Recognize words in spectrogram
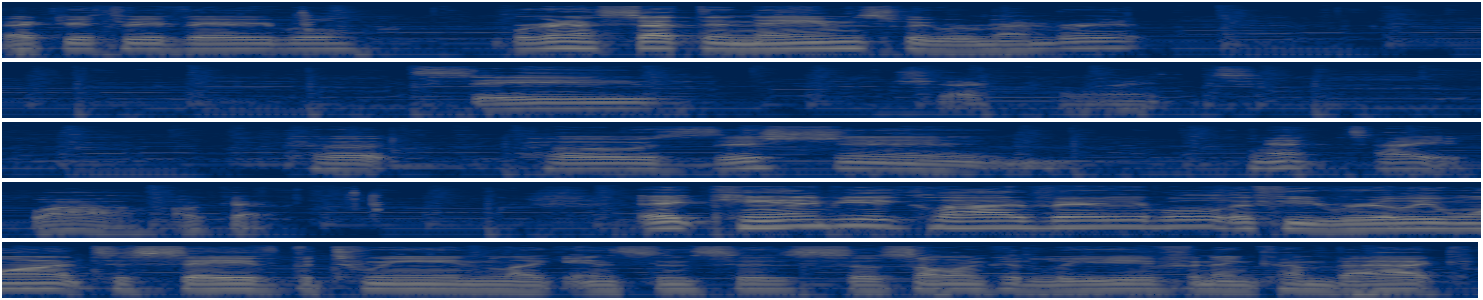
Vector3 variable. We're going to set the name so we remember it. Save checkpoint position. Can't type. Wow. Okay. It can be a cloud variable if you really want it to save between like instances, so someone could leave and then come back,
